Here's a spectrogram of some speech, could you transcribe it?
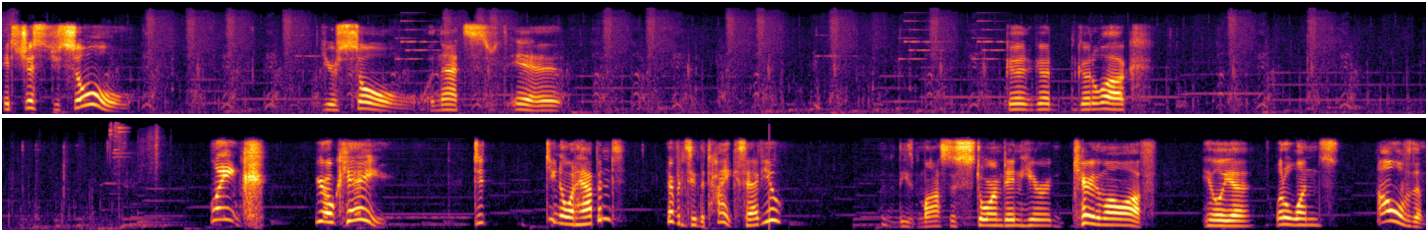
It's just your soul. Your soul, and that's it. Good, good, good luck. Link! You're okay! Did, do you know what happened? You haven't seen the Tykes, have you? These monsters stormed in here and carried them all off. Hylia, little ones, all of them.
